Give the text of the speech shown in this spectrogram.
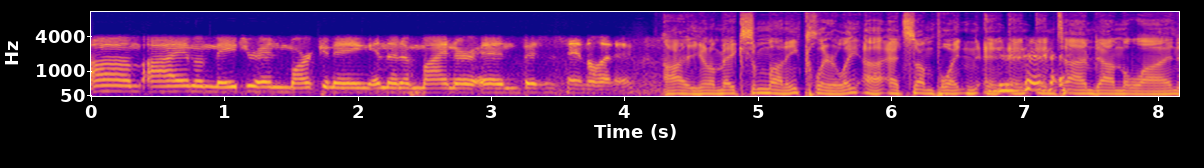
Um, I am a major in marketing and then a minor in business analytics. All right, you're going to make some money, clearly, uh, at some point in, in, in, time down the line.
